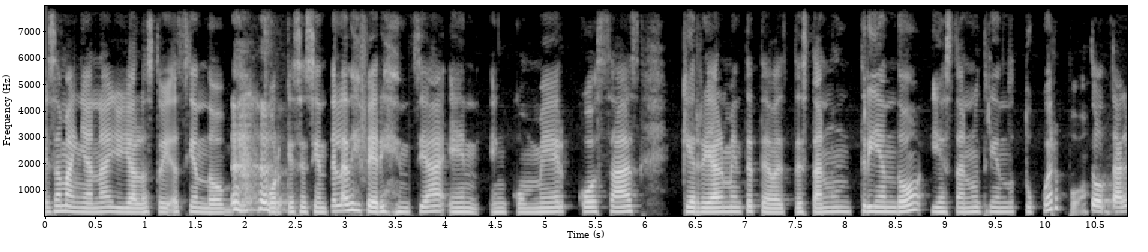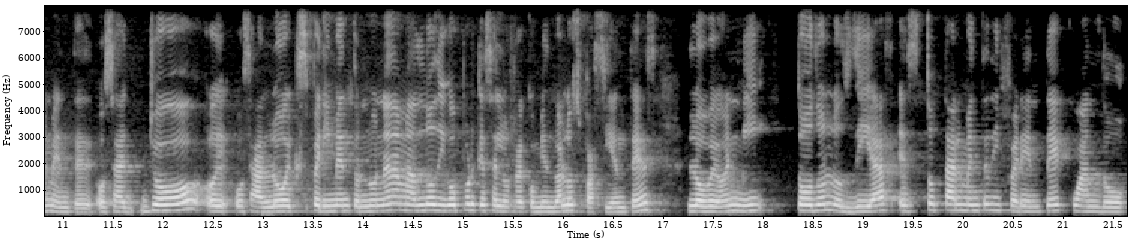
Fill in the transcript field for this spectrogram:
esa mañana yo ya lo estoy haciendo porque se siente la diferencia en, comer cosas que realmente te, te, están nutriendo y están nutriendo tu cuerpo. Totalmente. O sea, yo, o, sea, lo experimento, no nada más lo digo porque se los recomiendo a los pacientes, lo veo en mí todos los días. Es totalmente diferente cuando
